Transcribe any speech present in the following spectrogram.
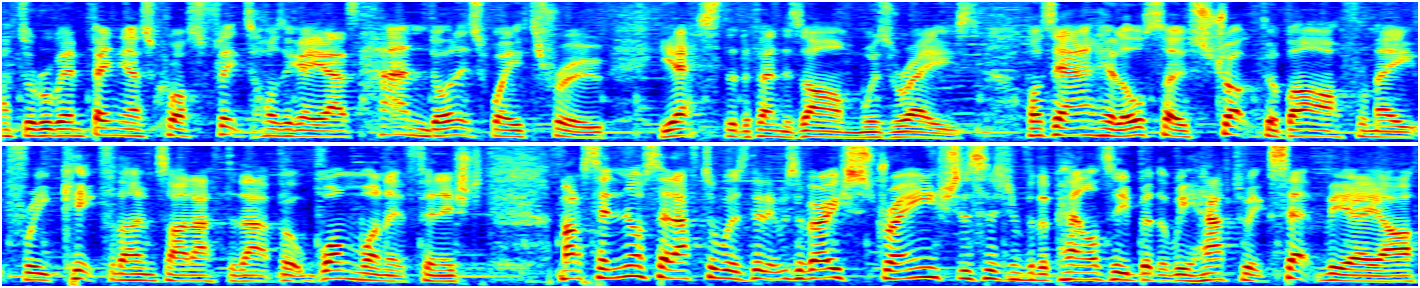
after Ruben Peña's cross flicked Jose Gaya's hand on its way through. Yes, the defender's arm was raised. Jose Angel also struck the bar from a free kick for the home side after that, but 1 1 it finished. Marcelino said afterwards that it was a very strange decision for the penalty, but that we have to accept VAR.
